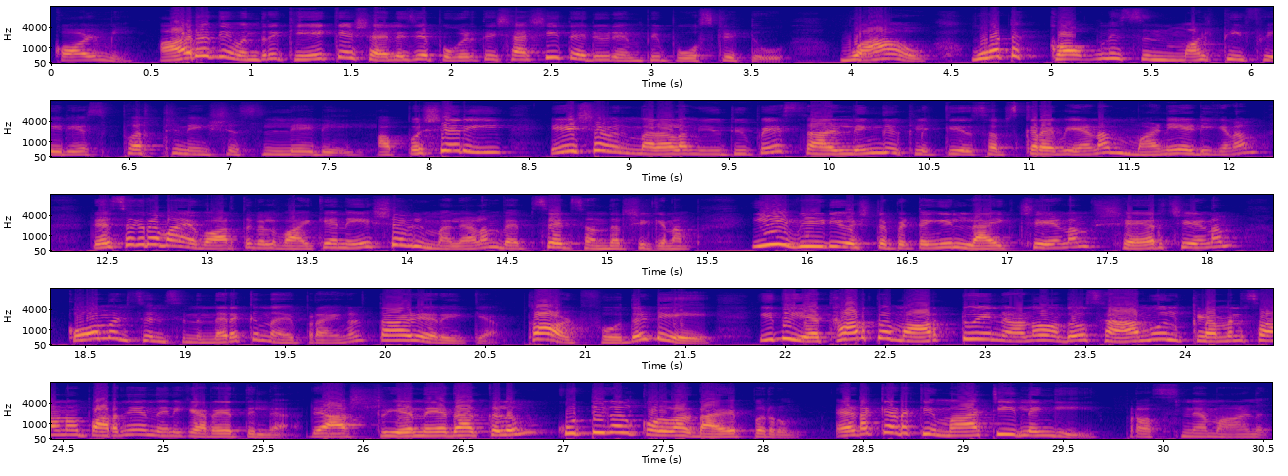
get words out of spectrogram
കോൾ മീ ആരോഗ്യമന്ത്രി കെ കെ ശൈലജയെ പുകഴ്ത്തി Shashi Tharoor M P post ഇട്ടു. Wow what a cognisant multifarious pertinacious lady അപ്പൊ ശരി Asiaville Malayalam YouTube link click ചെയ്ത് സബ്സ്ക്രൈബ് ചെയ്യണം മണിയടിക്കണം രസകരമായ വാർത്തകൾ വായിക്കാൻ ഏഷ്യവിൻ മലയാളം വെബ്സൈറ്റ് സന്ദർശിക്കണം. ഈ വീഡിയോ ഇഷ്ടപ്പെട്ടെങ്കിൽ ലൈക്ക് ചെയ്യണം ഷെയർ ചെയ്യണം കോമൺ സെൻസിന് നിരക്കുന്ന അഭിപ്രായങ്ങൾ താഴെ അറിയിക്കാം. തോട്ട് ഫോർ ദ ഡേ ഇത് യഥാർത്ഥ മാർക്ക് ട്വീൻ ആണോ അതോ സാമുവൽ ക്ലെമൻസ് ആണോ പറഞ്ഞതെന്ന് എനിക്കറിയത്തില്ല. രാഷ്ട്രീയ നേതാക്കളും കുട്ടികൾക്കുള്ള ഡയപ്പറും ഇടയ്ക്കിടയ്ക്ക് മാറ്റിയില്ലെങ്കിൽ പ്രശ്നമാണ്.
